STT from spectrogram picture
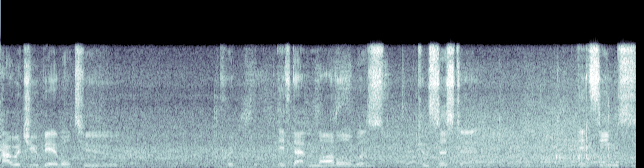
How would you be able to, if that model was consistent? It seems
